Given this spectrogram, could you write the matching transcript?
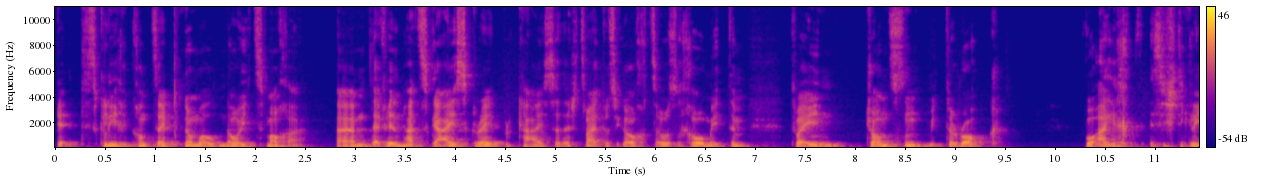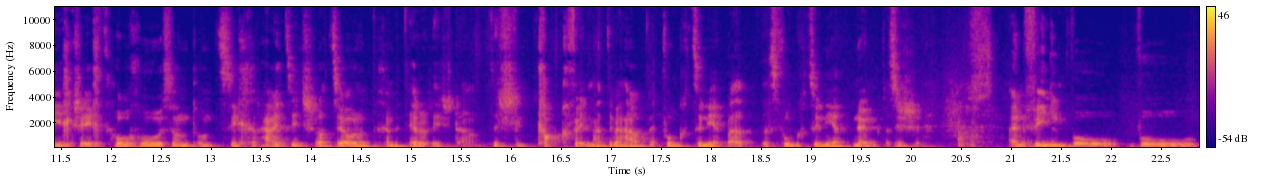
das gleiche Konzept nochmal neu zu machen. Ähm, der Film hat Skyscraper geheißen, der ist 2018 rausgekommen mit dem Dwayne Johnson, mit The Rock. Wo eigentlich, es ist die gleiche Geschichte, Hochhaus und, und Sicherheitsinstallation und dann kommen Terroristen. Und das ist ein Kackfilm, hat überhaupt nicht funktioniert, weil das funktioniert nicht mehr. Das ist ein Film, wo, wo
